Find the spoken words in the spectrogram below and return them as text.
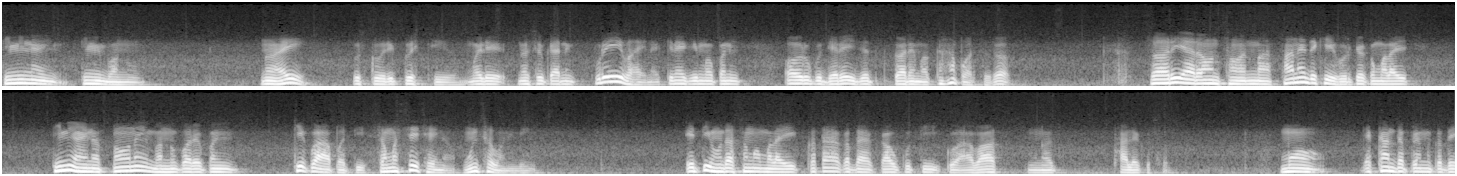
तिमी नै तिमी भन्नु। न है उसको रिक्वेस्ट थियो। मैले नस्वीकार्ने कुरै भएन किनकि म पनि अरूको धेरै इज्जत गरेमा कहाँ पर्छु र? सहरी या रहन सहनमा सानैदेखि हुर्केको मलाई तिमी होइन त नै भन्नु परे पनि के को आपत्ति? समस्या छैन हुन्छ भनेदेखि। यति हुँदासम्म मलाई कता कता काउकुतीको आवाज हुन थालेको छ। म एकान्त प्रेमी कतै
